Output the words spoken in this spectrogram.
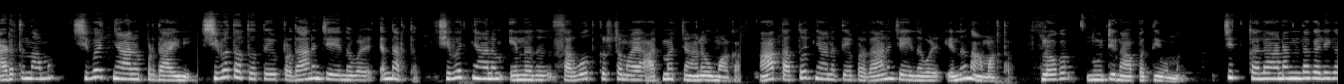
അടുത്ത നാമം ശിവജ്ഞാനപ്രദായിനി. ശിവതത്വത്തെ പ്രദാനം ചെയ്യുന്നവൾ എന്നർത്ഥം. ശിവജ്ഞാനം എന്നത് സർവോത്കൃഷ്ടമായ ആത്മജ്ഞാനവുമാകാം. ആ തത്വജ്ഞാനത്തെ പ്രദാനം ചെയ്യുന്നവൾ എന്ന് നാമാർത്ഥം. ശ്ലോകം നൂറ്റി നാൽപ്പത്തി ഒന്ന് ചിത്കലാനന്ദകലിക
